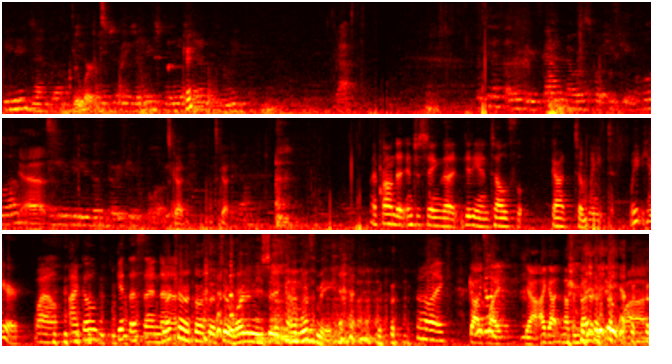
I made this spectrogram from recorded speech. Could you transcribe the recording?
Through words. He needs at least for his Okay. family, don't he? Yeah. But that's the other thing, is God knows what he's capable of. Yes. And even Gideon doesn't know he's capable of. That's yet. good. That's good. I found it interesting that Gideon tells God to wait. Wait here while I go get this and Yeah, I kind uh, of thought that too. Why didn't you say, come with me? like God's "We go-" like, yeah, I got nothing better to do. Uh,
